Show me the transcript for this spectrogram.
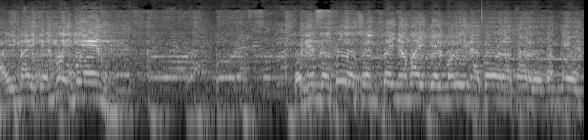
Ahí Michael, muy bien. Poniendo todo su empeño Michael Molina toda la tarde también.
